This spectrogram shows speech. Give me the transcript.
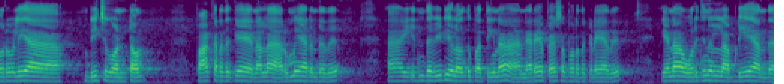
ஒரு வழியாக பீச்சுக்கு வந்துட்டோம். பார்க்குறதுக்கே நல்லா அருமையாக இருந்தது. இந்த வீடியோவில் வந்து பார்த்திங்கன்னா நிறைய பேச போகிறது கிடையாது. ஏன்னா ஒரிஜினல் அப்படியே அந்த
